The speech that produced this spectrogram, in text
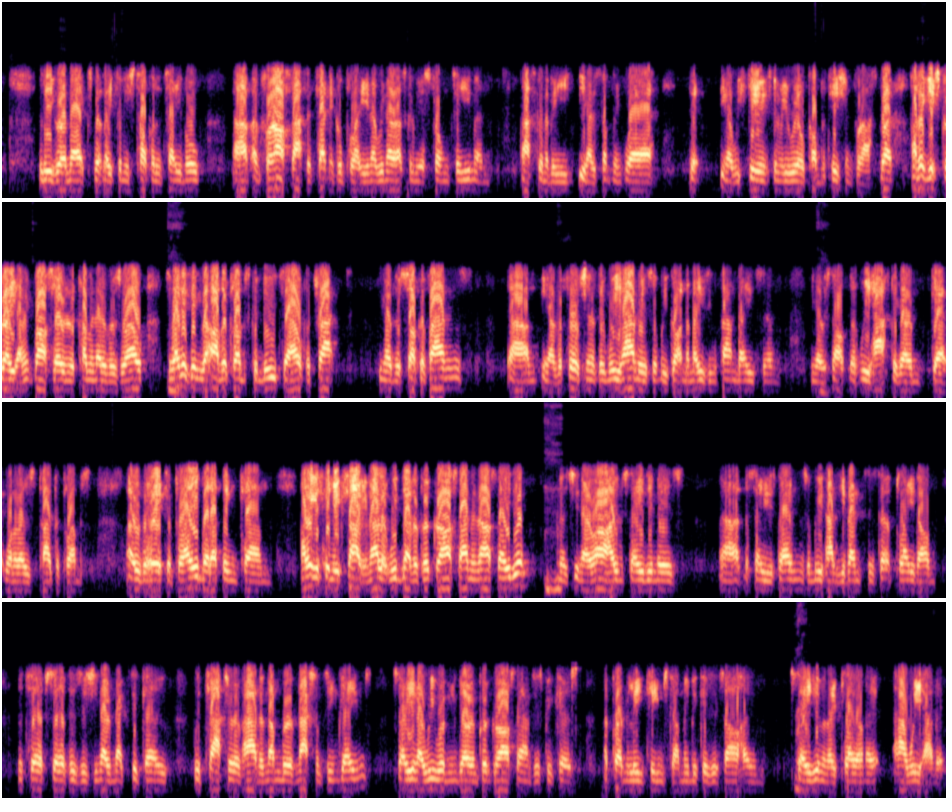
Liga MX, but they finished top of the table. Uh, and for us, that's a technical play. You know, we know that's going to be a strong team, and that's going to be, you know, something where, that, you know, we feel it's going to be real competition for us. But I think it's great. I think Barcelona are coming over as well. So anything that other clubs can do to help attract, you know, the soccer fans. Um, you know, the fortunate thing we have is that we've got an amazing fan base, and you know, it's not that we have to go and get one of those type of clubs over here to play. But I think um, I think it's going to be exciting. Now, look, we'd never put grass down in our stadium mm-hmm. because, you know, our home stadium is uh, Mercedes-Benz and we've had Juventus that have played on the turf surface. As you know, Mexico with Tata have had a number of national team games. So, you know, we wouldn't go and put grass down just because a Premier League team's coming because it's our home stadium and they play on it how we have it.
